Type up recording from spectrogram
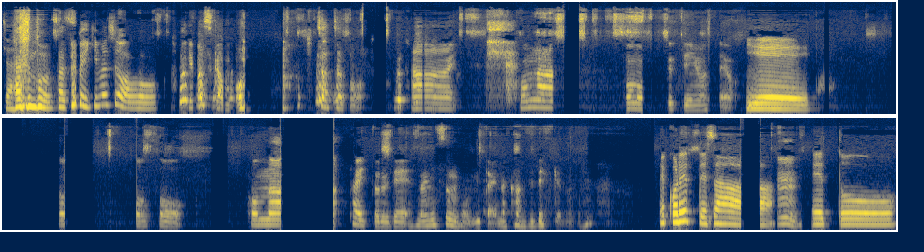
じゃあ、もう早速行きましょう。もういけますかもう。ちゃっちゃと。はーい。こんなものを作ってみましたよ。イエーイ。そうそう。こんなタイトルで何すんのみたいな感じですけどね。え、これってさ、うん。えっと、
